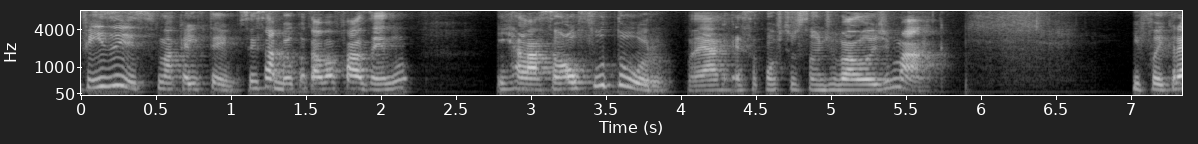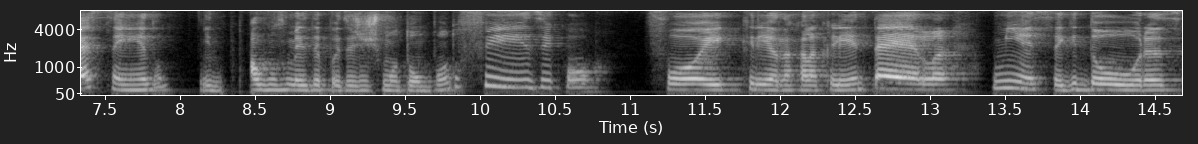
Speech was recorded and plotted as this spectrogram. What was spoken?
fiz isso naquele tempo, sem saber o que eu estava fazendo em relação ao futuro, né? Essa construção de valor de marca. E foi crescendo, e alguns meses depois a gente montou um ponto físico, foi criando aquela clientela, minhas seguidoras,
